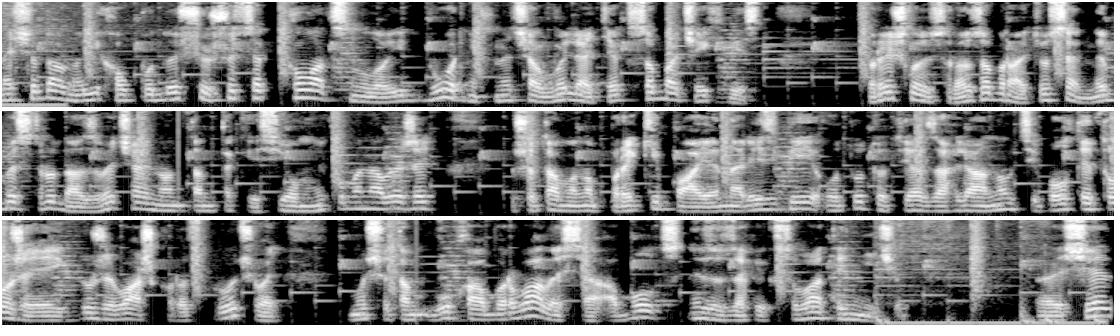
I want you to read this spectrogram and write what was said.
нещодавно їхав по дощу, щось як клацнуло, і дворник почав виляти, як собачий хвіст. Прийшлось розібрати усе не без труда. Звичайно, там такий сйомник у мене лежить, що там воно прикипає на різьбі. Отут от я заглянув, ці болти теж я їх дуже важко розкручувати, тому що там вуха оборвалися, а болт знизу зафіксувати нічим. Е, Ще е,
